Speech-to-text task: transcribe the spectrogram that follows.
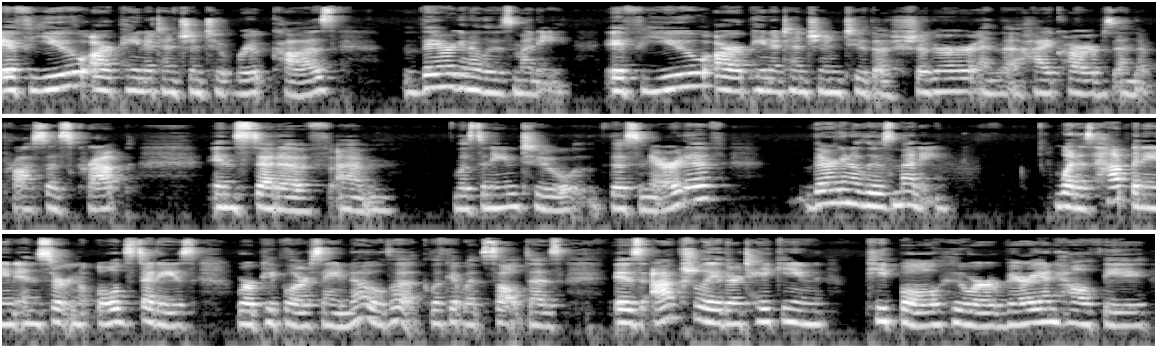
If you are paying attention to root cause, they're going to lose money. If you are paying attention to the sugar and the high carbs and the processed crap instead of um, listening to this narrative, they're going to lose money. What is happening in certain old studies where people are saying, no, look, look at what salt does, is actually they're taking people who are very unhealthy,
